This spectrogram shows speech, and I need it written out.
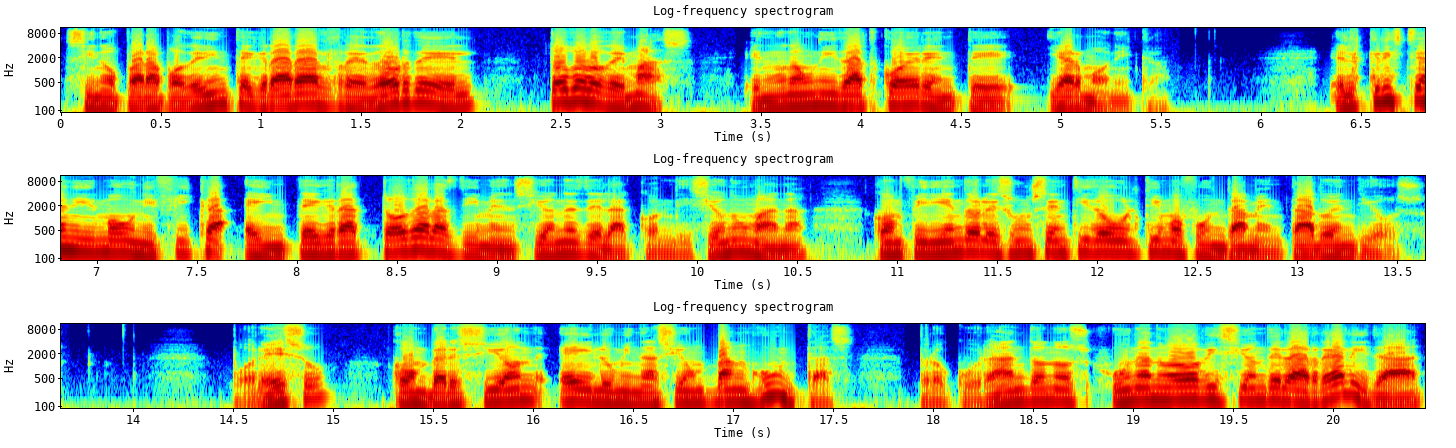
sino para poder integrar alrededor de Él todo lo demás, en una unidad coherente y armónica. El cristianismo unifica e integra todas las dimensiones de la condición humana, confiriéndoles un sentido último fundamentado en Dios. Por eso, conversión e iluminación van juntas, procurándonos una nueva visión de la realidad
